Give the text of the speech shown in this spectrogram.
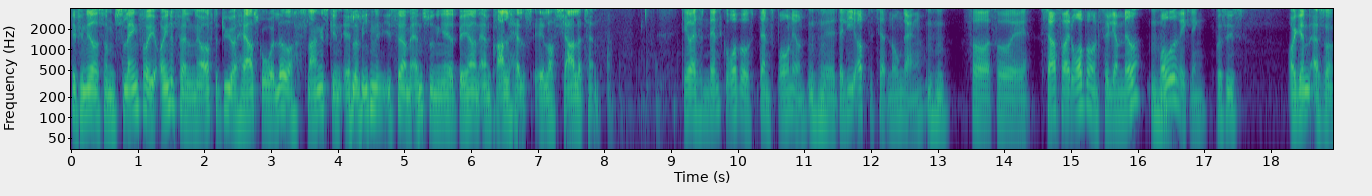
defineret som slang for i øjnefaldende og ofte dyr herresko af læder, slangeskin eller lignende, især med ansydning af, at bæreren er en pralhals eller charlatan. Det er jo altså den danske ordbog, dansk sprognævn, mm-hmm. øh, der lige opdaterer den nogle gange. Mm-hmm. For at få, øh, sørge for, at ordbogen følger med mm-hmm. sprogudviklingen. Præcis. Og igen, altså,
